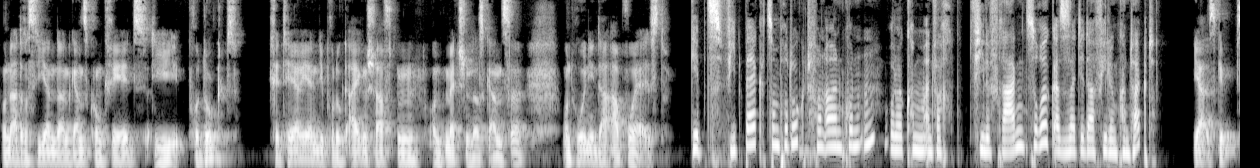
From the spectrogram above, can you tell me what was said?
und adressieren dann ganz konkret die Produktkriterien, die Produkteigenschaften und matchen das Ganze und holen ihn da ab, wo er ist. Gibt's Feedback zum Produkt von euren Kunden oder kommen einfach viele Fragen zurück? Also seid ihr da viel in Kontakt? Ja, es gibt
